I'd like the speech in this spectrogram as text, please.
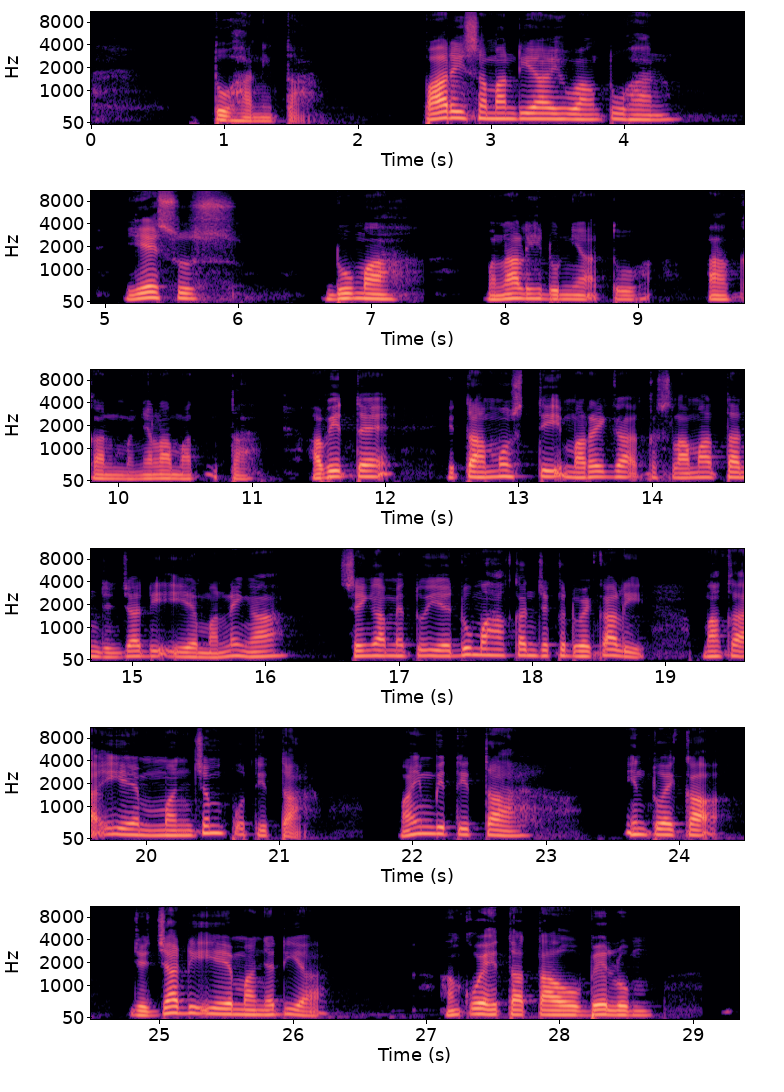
Tuhan ita. Pari samandiai huang Tuhan, Yesus duma menalih dunia tu akan menyelamat ita. Awite ita musti mereka keselamatan jadi ia menengah sehingga metu ia dumah akan je kedua kali maka ia menjemput ita maimbit ita intu eka je jadi ia dia angku ita tahu belum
